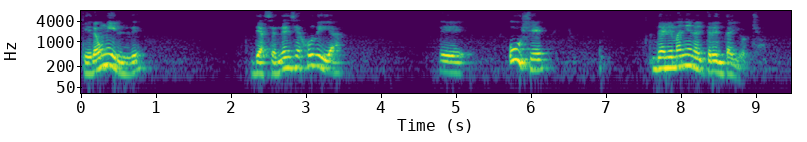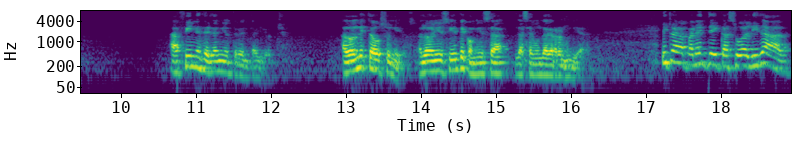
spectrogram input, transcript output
que era humilde, de ascendencia judía, eh, huye de Alemania en el 38, a fines del año 38. ¿A dónde Estados Unidos? Al año siguiente comienza la Segunda Guerra Mundial. Esta aparente casualidad,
